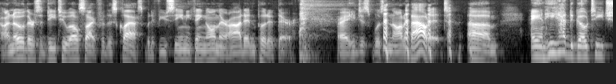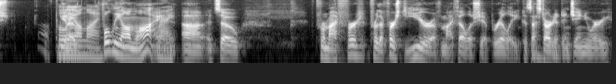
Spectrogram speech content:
I know there's a D2L site for this class, but if you see anything on there, I didn't put it there. right. He just was not about it. Um, and he had to go teach you Fully know, online. fully online. Right. Uh, and so for my first, for the first year of my fellowship, really, because I Mm-hmm. started in January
